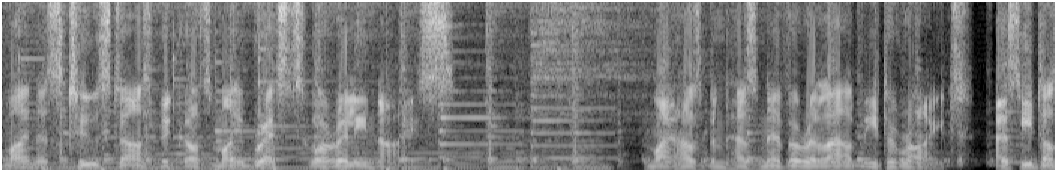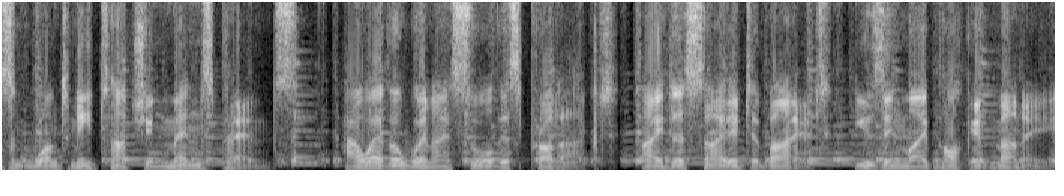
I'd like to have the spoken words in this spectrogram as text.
Minus 2 stars because my breasts were really nice. My husband has never allowed me to write, as he doesn't want me touching men's pens. However when I saw this product, I decided to buy it, using my pocket money,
